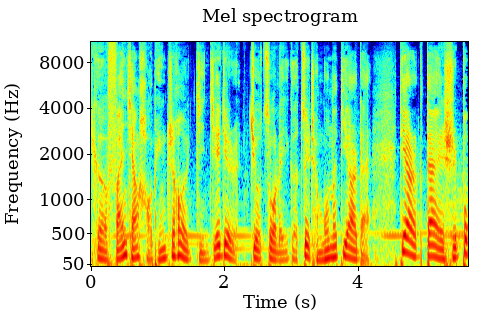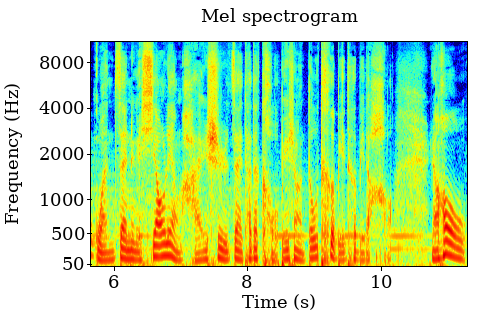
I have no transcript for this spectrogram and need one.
一个反响好评之后，紧接着就做了一个最成功的第二代。第二代是不管在那个销量还是在它的口碑上都特别特别的好，然后。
